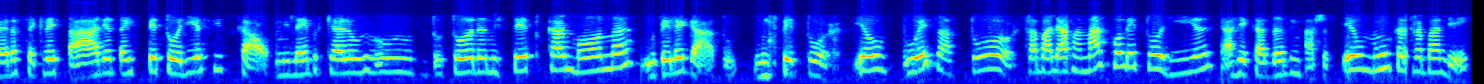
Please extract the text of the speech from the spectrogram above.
era secretária da inspetoria fiscal. Me lembro que era o, o doutor Aniceto Carmona, o delegado, o inspetor. Eu, o exator, trabalhava na coletoria, arrecadando em taxas. Eu nunca trabalhei,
